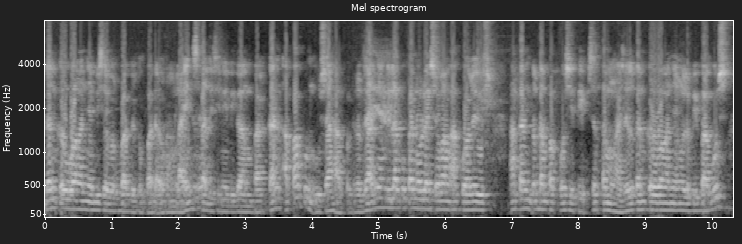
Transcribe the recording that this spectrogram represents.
dan keuangannya bisa berbagi kepada orang lain. Serta di sini digambarkan apa pun usaha pekerjaan yang dilakukan oleh seorang Aquarius akan berdampak positif serta menghasilkan keuangan yang lebih bagus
